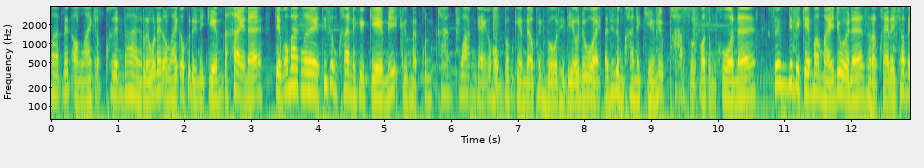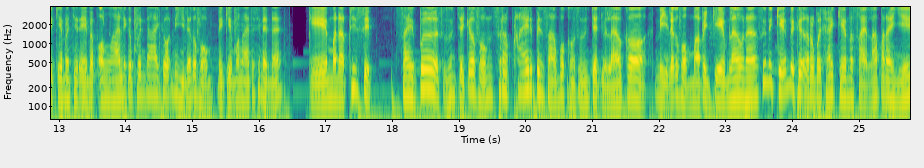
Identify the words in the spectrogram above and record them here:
มารถเล่นออนไลน์กับเพื่อนได้ หรือว่าเล่นออนไลน์กับคนอื่นในเกมได้นะ เจ๋งมาก ๆ เลยที่สำคัญเนี่ยคือเกมนี้คือแมปค่อนข้างกว้างใหญ่ก็ผมเป็นเกมแนวเพิ่นโวทีเดียวด้วย และที่สำคัญในเกมเนี่ยภาพสวยพอสมควรนะ ซึ่งที่ไปเกมมาใหม่ด้วยนะสำหรับใครที่ชอบไปเกมใน GTA แบบออนไลน์เล่นกับเพื่อนได้ก็นี่แล้วก็ผมไปเกมออนไลน์ด้วเช่นเนะ เกมระดับที่ 10 ไซเบอร์007ก็ผมสำหรับใครที่เป็นสาวกของ 007 อยู่แล้วก็นี่แล้วก็ผมมาเป็นเกมแล้วนะ ซึ่งในเกมเนี่ยคืออารมณ์คล้ายเกมมาสายลับอะไรอย่างนี้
